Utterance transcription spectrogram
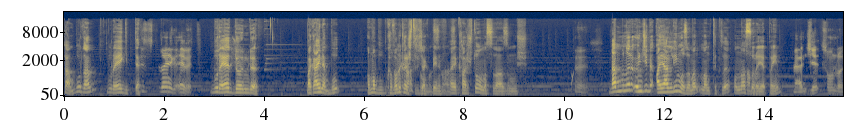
Tamam buradan buraya gitti. Biz sıraya evet. Buraya Şimdi döndü. Bak aynen bu ama bu kafamı karıştıracak benim. lazım. Aynen karşıda olması lazımmış. Evet. Ben bunları önce bir ayarlayayım o zaman mantıklı. Ondan sonra Tamam. yapayım. Bence sonra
